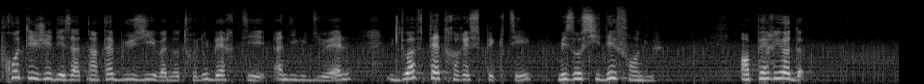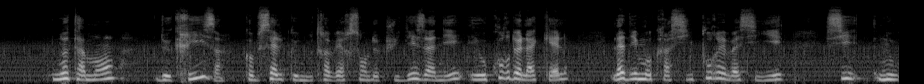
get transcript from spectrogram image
protéger des atteintes abusives à notre liberté individuelle, ils doivent être respectés, mais aussi défendus. En période notamment de crise, comme celle que nous traversons depuis des années et au cours de laquelle la démocratie pourrait vaciller si nous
